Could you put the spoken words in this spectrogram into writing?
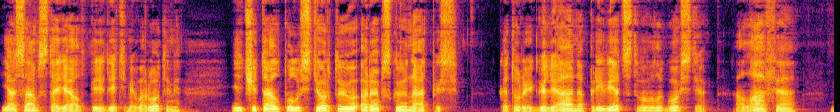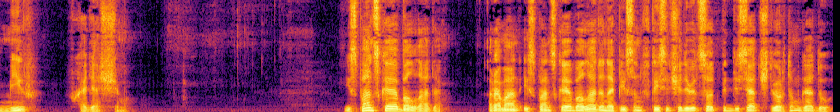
Я сам стоял перед этими воротами и читал полустертую арабскую надпись, которой Галиана приветствовала гостя «Алафя, мир входящему». Испанская баллада. Роман «Испанская баллада» написан в 1954 году.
